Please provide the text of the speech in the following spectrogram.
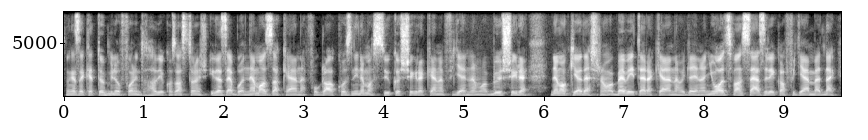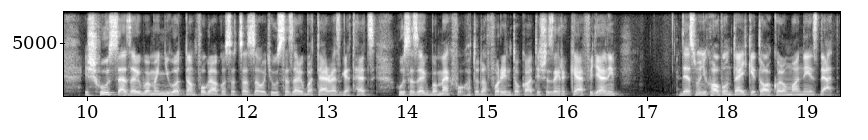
hogy ezeket több millió forintot hagyjuk az asztalon, és igazából nem azzal kellene foglalkozni, nem a szűkösségre kellene figyelni, nem a bőségre, nem a kiadásra, nem a bevételre kellene, hogy legyen a 80% a figyelmednek, és 20%-ban meg nyugodtan foglalkozhatsz azzal, hogy 20%-ban tervezgethetsz, 20%-ban megfoghatod a forintokat, és ezekre kell figyelni, de ezt mondjuk havonta egy-két alkalommal nézd át.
